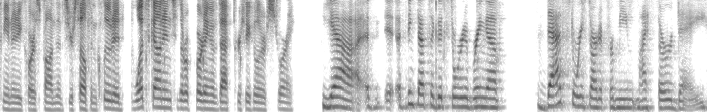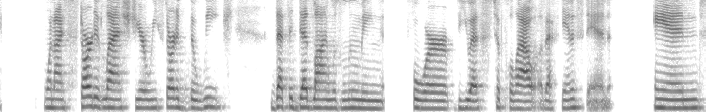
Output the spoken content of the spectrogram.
community correspondents, yourself included. What's gone into the reporting of that particular story? Yeah, I, I think that's a good story to bring up. That story started for me my third day. When I started last year, we started the week that the deadline was looming for the US to pull out of Afghanistan. And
